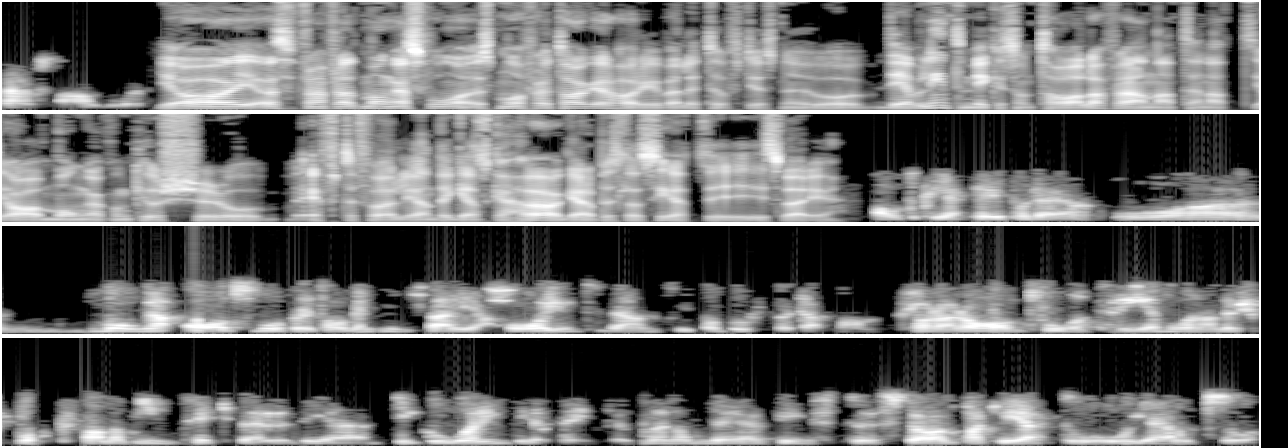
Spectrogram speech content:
närmsta halvåret. Ja, alltså framförallt många små, småföretagare har det ju väldigt tufft just nu och det är väl inte mycket som talar för annat än att ja, många konkurser och efterföljande ganska hög arbetslöshet i, i Sverige. Pekar ju på det och eh, många av småföretagen i Sverige har ju inte den typ av buffert att man klarar av två, tre månaders bortfall av intäkter. Det, det går inte helt enkelt. Men om det finns stödpaket och, och hjälp så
